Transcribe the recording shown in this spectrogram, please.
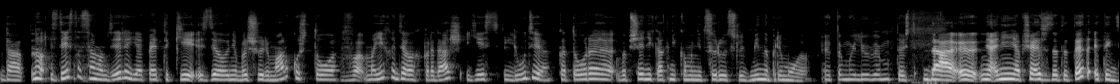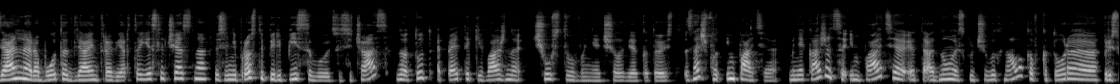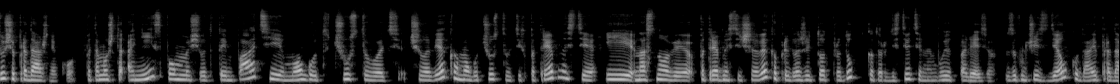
да. Но здесь, на самом деле, я опять-таки сделала небольшую ремарку, что в моих отделах продаж есть люди, которые вообще никак не коммуницируют с людьми напрямую. Это мы любим. То есть, да, э, они не общаются тет тет это идеальная работа для интроверта, если честно. То есть они просто переписываются сейчас, но тут опять-таки важно чувствование человека. То есть, знаешь, вот эмпатия. Мне кажется, эмпатия — это одно из ключевых навыков, которое присуще продажнику, потому что они с помощью вот этой эмпатии могут чувствовать человека, могут чувствовать их потребности и на основе потребностей человека предложить тот продукт, который действительно будет полезен. Заключить сделку, да, и продать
